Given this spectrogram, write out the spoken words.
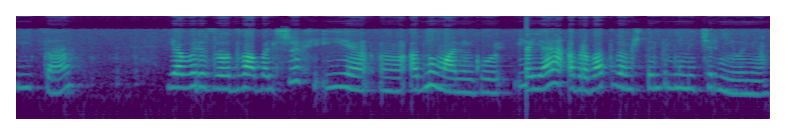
яйца. Я вырезала два больших и э, одну маленькую. И я обрабатываем штемпельными чернилами.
